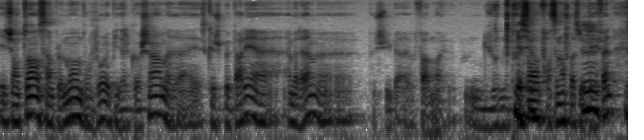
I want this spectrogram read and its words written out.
Et j'entends simplement bonjour l'hôpital Cochin, bah, est-ce que je peux parler à, à madame Euh, Je suis, bah, enfin moi, du haut de mes Bien 13 ans, sûr. forcément je passe le Mmh. téléphone. Mmh.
